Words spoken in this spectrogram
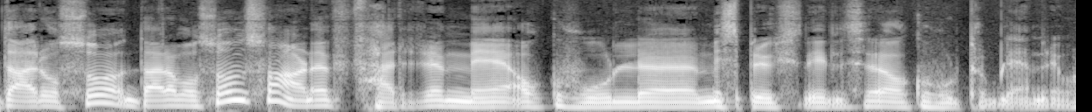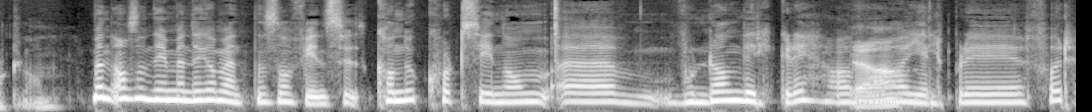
der også, derav også så er det færre med alkoholmisbrukslidelser og alkoholproblemer i vårt land. Men altså de medikamentene som finnes, kan du kort si noe om eh, hvordan virker de, og hva ja, hjelper de for?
